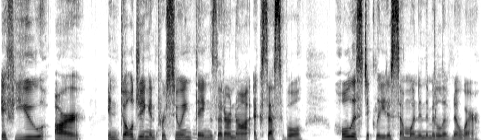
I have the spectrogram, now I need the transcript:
if you are indulging and pursuing things that are not accessible holistically to someone in the middle of nowhere,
